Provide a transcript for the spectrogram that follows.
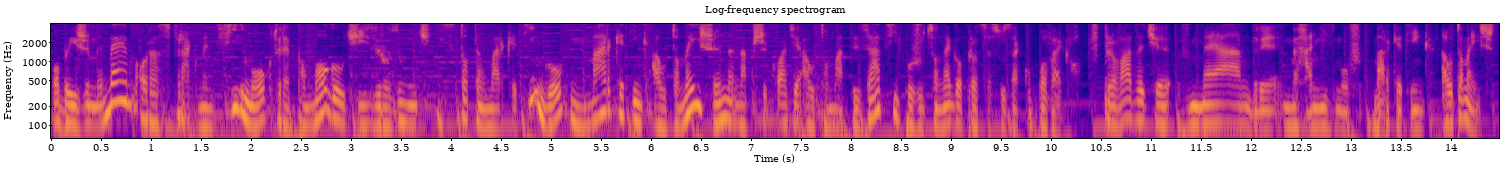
Obejrzymy mem oraz fragment filmu, które pomogą Ci zrozumieć istotę marketingu i marketing automation na przykładzie automatyzacji porzuconego procesu zakupowego. Wprowadzę Cię w meandry mechanizmów marketing automation.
